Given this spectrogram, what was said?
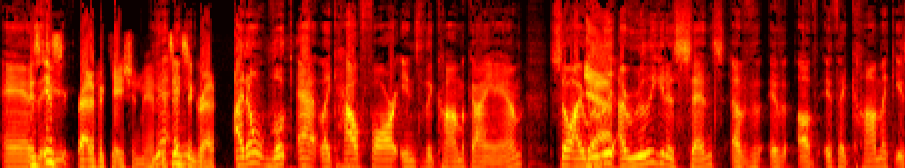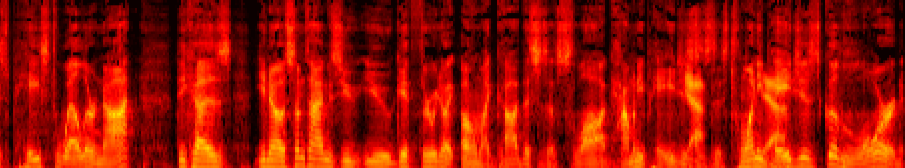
and It's instant gratification, man. Yeah, it's instant gratification. I don't look at like how far into the comic I am, so I Yeah. really I really get a sense of if, of if a comic is paced well or not. Because you know sometimes you you get through and you're like, oh my god, this is a slog. How many pages Yeah. is this? Twenty Yeah. pages? Good lord.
